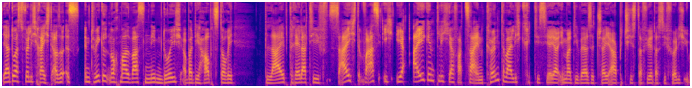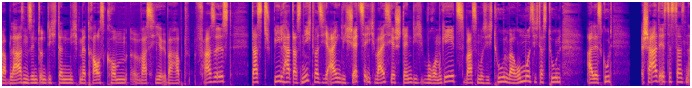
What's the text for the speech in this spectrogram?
Ja, du hast völlig recht. Also es entwickelt noch mal was nebendurch, aber die Hauptstory bleibt relativ seicht, was ich ihr eigentlich ja verzeihen könnte, weil ich kritisiere ja immer diverse JRPGs dafür, dass sie völlig überblasen sind und ich dann nicht mehr draus komme, was hier überhaupt Phase ist. Das Spiel hat das nicht, was ich eigentlich schätze. Ich weiß hier ständig, worum geht's, was muss ich tun, warum muss ich das tun. Alles gut. Schade ist es dann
